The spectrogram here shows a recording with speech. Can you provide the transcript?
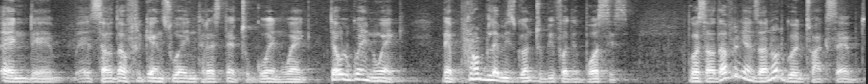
and uh, South Africans who are interested to go and work, they will go and work. The problem is going to be for the bosses because South Africans are not going to accept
